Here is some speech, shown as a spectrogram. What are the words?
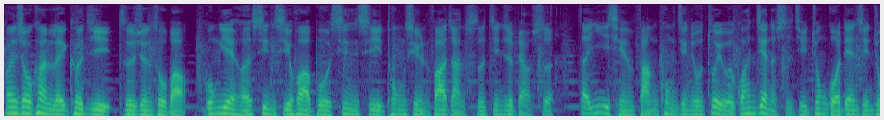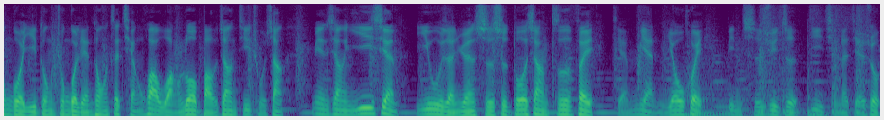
欢迎收看雷科技资讯速报。工业和信息化部信息通讯发展司近日表示，在疫情防控进入最为关键的时期，中国电信、中国移动、中国联通在强化网络保障基础上，面向一线医务人员实施多项资费减免优惠，并持续至疫情的结束。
